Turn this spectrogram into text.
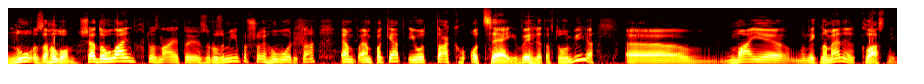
Ну, загалом, Shadowline, хто знає, той зрозуміє, про що я говорю. Та? М-пакет. І от так оцей вигляд автомобіля е, має, як на мене, класний.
